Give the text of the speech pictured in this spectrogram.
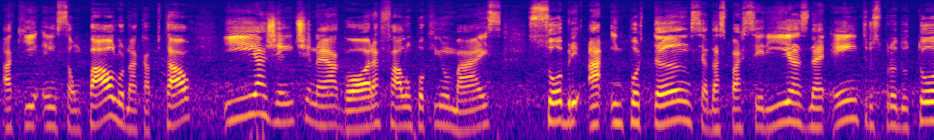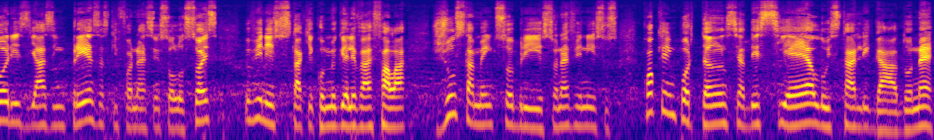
aqui em São Paulo, na capital. E a gente, né, agora fala um pouquinho mais sobre a importância das parcerias, né, entre os produtores e as empresas que fornecem soluções. E o Vinícius está aqui comigo e ele vai falar justamente sobre isso, né, Vinícius? Qual que é a importância desse elo estar ligado, né?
